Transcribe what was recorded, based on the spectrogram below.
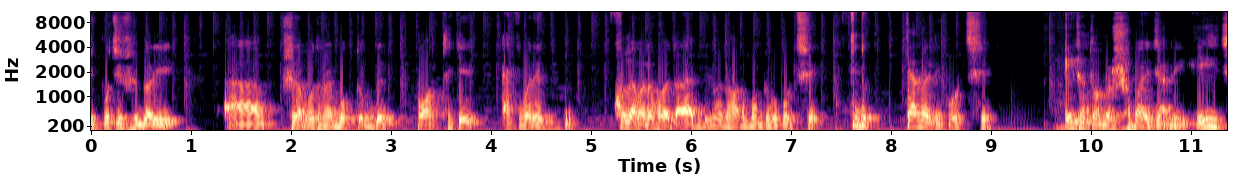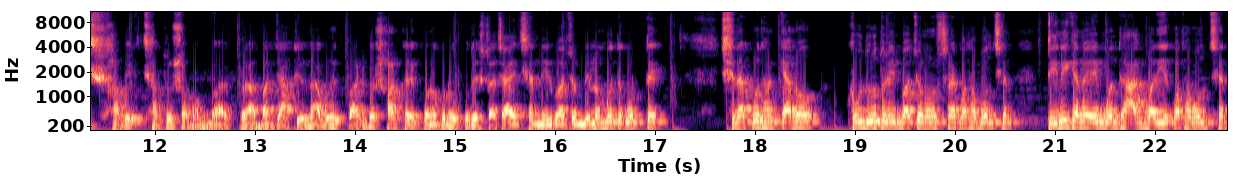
যে পঁচিশ ফেব্রুয়ারি সেনাপ্রধানের বক্তব্যের পর থেকে একেবারে খোলামেলাভাবে তারা বিভিন্ন ধরনের মন্তব্য করছে। কিন্তু কেন এটি করছে? এটা তো আমরা সবাই জানি। এই সাবেক ছাত্র সমন্বয়করা বা জাতীয় নাগরিক পার্টি বা সরকারের কোনো কোনো উপদেষ্টা চাইছেন নির্বাচন বিলম্বিত করতে। সেনাপ্রধান কেন খুব দ্রুত নির্বাচন অনুষ্ঠানের কথা বলছেন? তিনি কেন এর মধ্যে আগ বাড়িয়ে কথা বলছেন?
